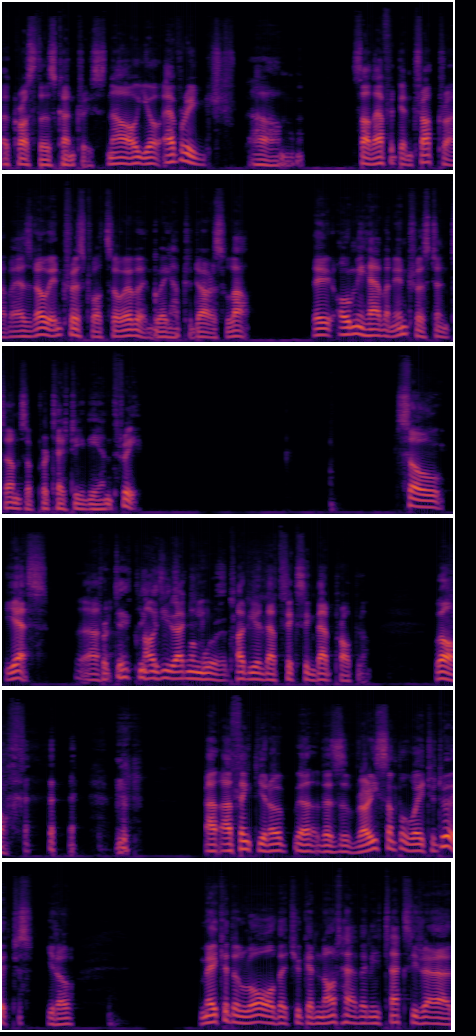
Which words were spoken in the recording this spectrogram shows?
across those countries. Now, your average um, South African truck driver has no interest whatsoever in going up to Dar es Salaam. They only have an interest in terms of protecting the N3. So, yes, uh, how do you actually, how do you end up fixing that problem? Well, I, I, think you know uh, there's a very simple way to do it. Just you know, make it a law that you cannot have any taxi, uh,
